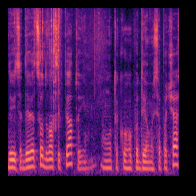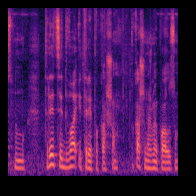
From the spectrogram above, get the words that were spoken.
Дивіться, 925-ї, ну такого подивимося по-чесному. 32,3 поки що. Поки що нажми паузу.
